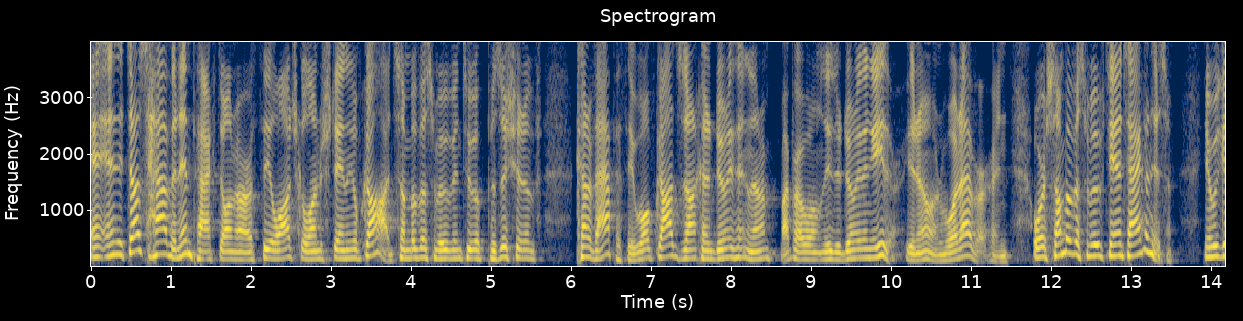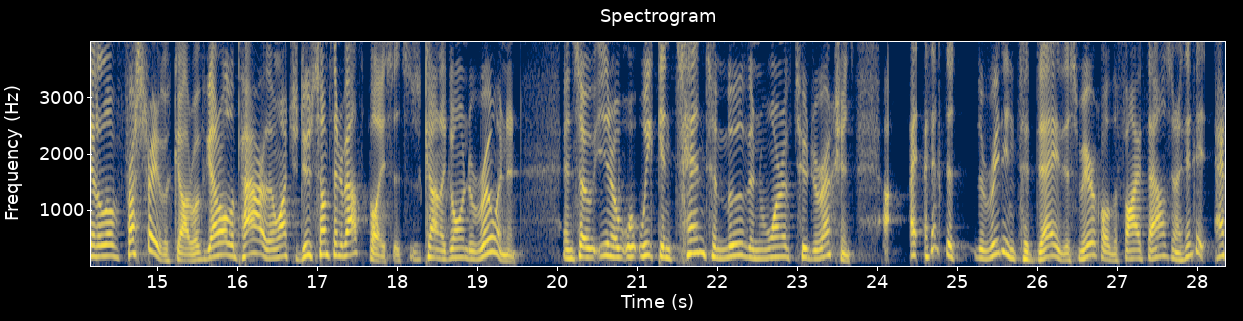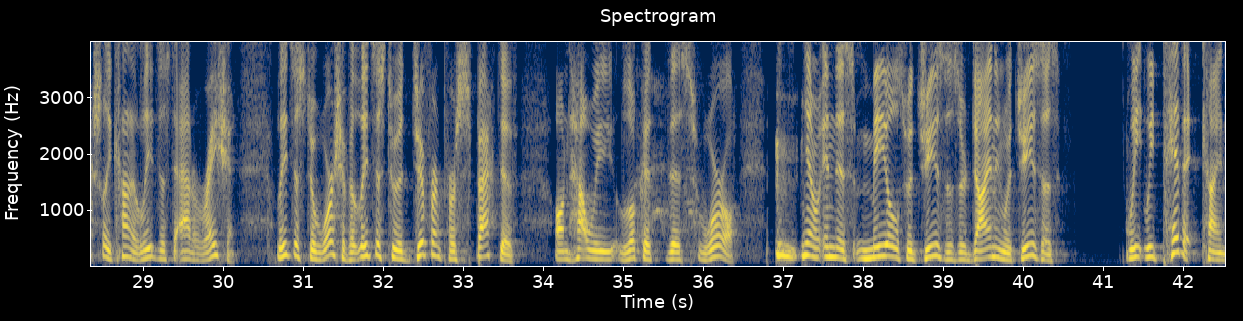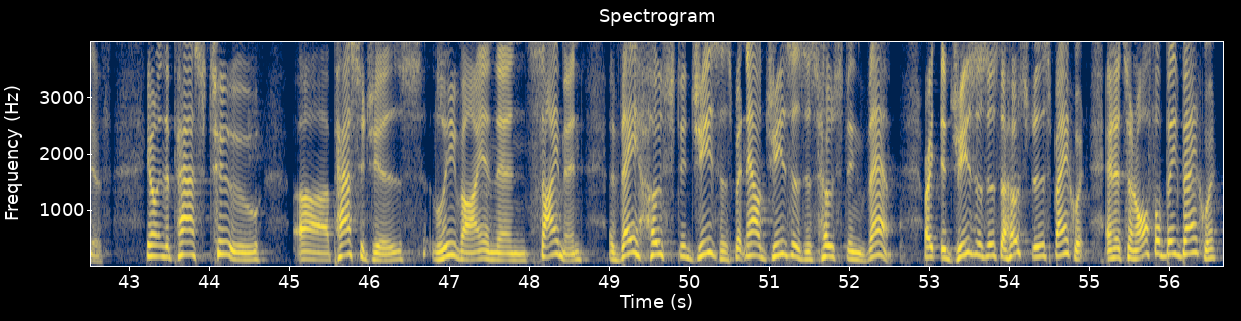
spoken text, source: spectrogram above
And, and it does have an impact on our theological understanding of God. Some of us move into a position of kind of apathy. Well, if God's not going to do anything, then I probably won't need to do anything either, you know, and whatever. And or some of us move to antagonism. You know, we get a little frustrated with God. If got all the power, then why don't you do something about the place? It's kind of going to ruin. And, and so, you know, we can tend to move in one of two directions. I, I think that the reading today, this miracle of the 5,000, I think it actually kind of leads us to adoration, leads us to worship. It leads us to a different perspective on how we look at this world. you know, in this meals with Jesus or dining with Jesus, we, we pivot kind of. You know, in the past two uh, passages, Levi and then Simon, they hosted Jesus, but now Jesus is hosting them. Right? Jesus is the host of this banquet, and it's an awful big banquet,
